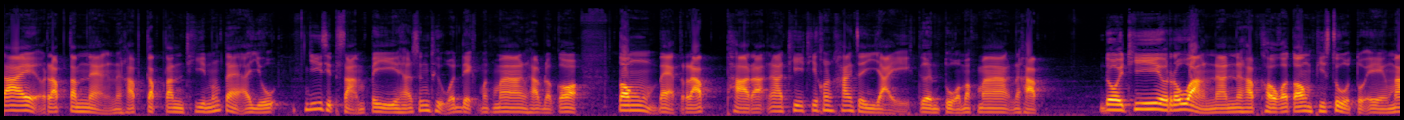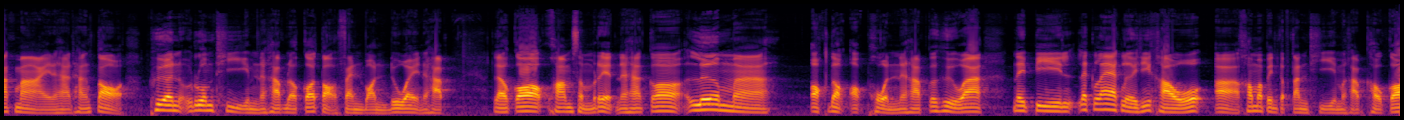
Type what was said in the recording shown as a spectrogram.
ได้รับตำแหน่งนะครับกัปตันทีมตั้งแต่อายุ 23 ปีนะฮะซึ่งถือว่าเด็กมากๆนะครับแล้วก็ต้องแบกรับภาระหน้าที่ที่ค่อนข้างจะใหญ่เกินตัวมากๆนะครับโดยที่ระหว่างนั้นนะครับเขาก็ต้องพิสูจน์ตัวเองมากมายนะฮะทั้งต่อเพื่อนร่วมทีมนะครับแล้วก็ต่อแฟนบอลด้วยนะครับแล้วก็ความสำเร็จนะฮะก็เริ่มมา ออกดอกออกผลนะครับ ก็คือว่าในปีแรก ๆ เลยที่เขาเข้ามาเป็นกัปตันทีมครับเขาก็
